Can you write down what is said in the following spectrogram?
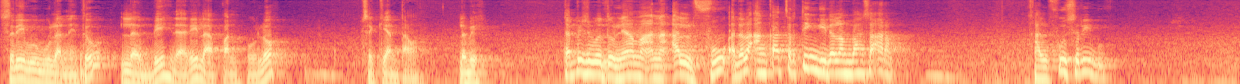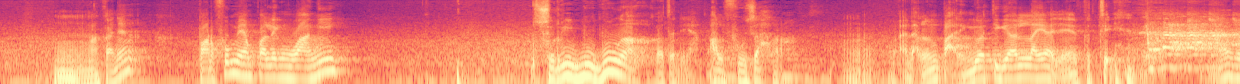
Seribu bulan itu lebih dari 80 sekian tahun. Lebih. Tapi sebetulnya makna alfu adalah angka tertinggi dalam bahasa Arab. Alfu seribu. Hmm, makanya parfum yang paling wangi seribu bunga kata dia alfu zahra hmm, ada empat dua tiga helai aja yang petik. Apa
